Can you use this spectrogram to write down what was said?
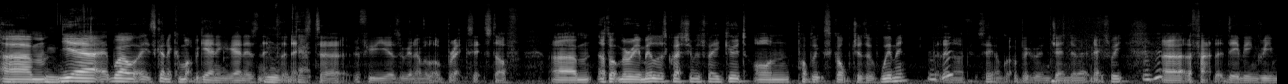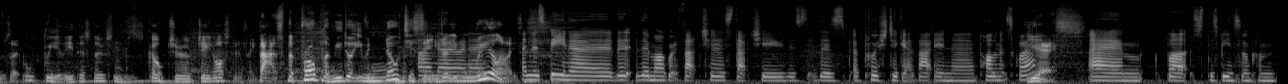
Yeah. Um, yeah. Well, it's going to come up again and again, isn't it? For the Mm, yeah. next uh, few years, we're going to have a lot of Brexit stuff. Um, I thought Maria Miller's question was very good on public sculptures of women, but then I've say I've got a bigger agenda out next week. Uh, the fact that Damien Green was like, "Oh, really? There's no sculpture of Jane Austen." It's like that's the problem. You don't even notice it. I you don't even realise. And there's been a the, the Margaret Thatcher statue. There's there's a push to get that in uh, Parliament Square. Yes. Um, but there's been some con-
